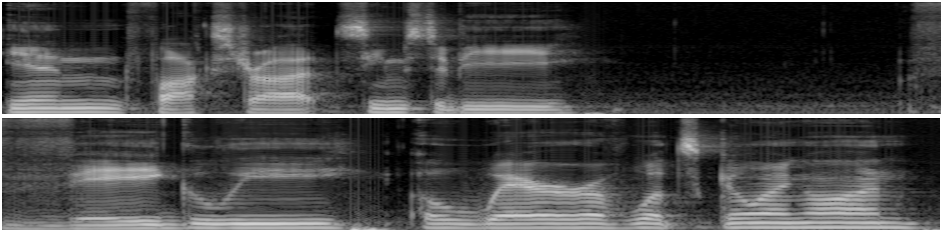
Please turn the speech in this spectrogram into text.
in Foxtrot seems to be vaguely aware of what's going on.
